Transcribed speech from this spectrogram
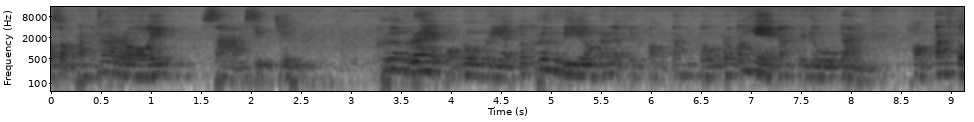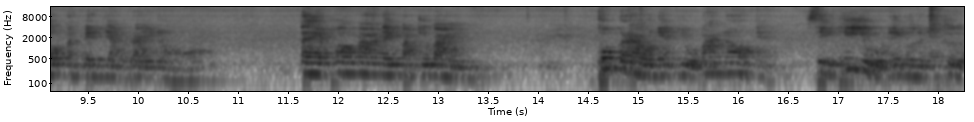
2537 เครื่องแรกของโรงเรียนก็เครื่องเดียวนั่นแหละเป็นคอมตั้งโต๊ะเราก็แห่กันไปดูกันคอมตั้งโต๊ะมันเป็นอย่างไรหนอ แต่พอมาในปัจจุบัน พวกเราเนี่ยอยู่บ้านนอกเนี่ยสิ่งที่อยู่ในมือเนี่ยคือ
